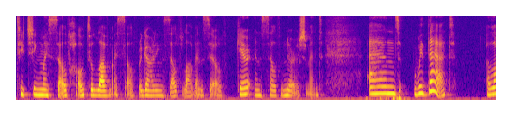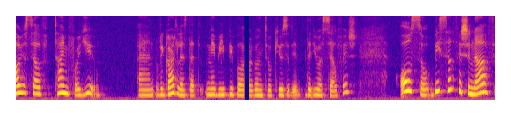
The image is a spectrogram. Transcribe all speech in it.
teaching myself how to love myself regarding self-love and self-care and self-nourishment. And with that allow yourself time for you. And regardless that maybe people are going to accuse you that you are selfish also be selfish enough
